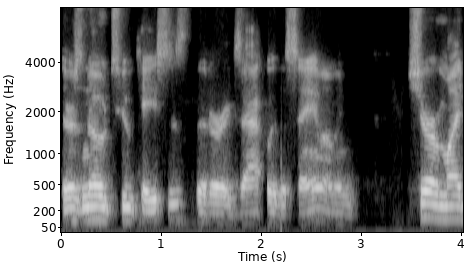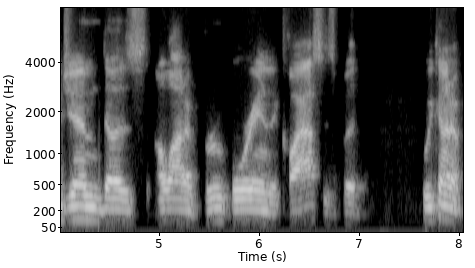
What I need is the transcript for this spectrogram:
there's no two cases that are exactly the same. I mean, sure, my gym does a lot of group oriented classes, but we kind of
